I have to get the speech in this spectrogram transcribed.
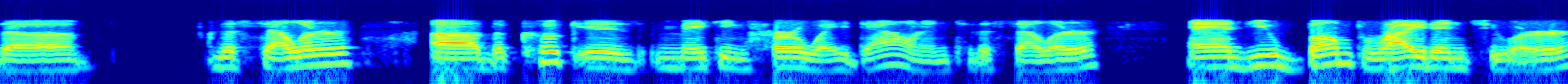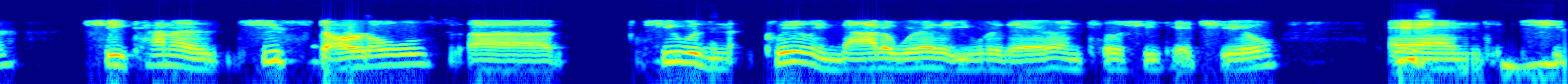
the the cellar, uh, the cook is making her way down into the cellar, and you bump right into her. She kind of she startles. Uh, she was clearly not aware that you were there until she hit you, and she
